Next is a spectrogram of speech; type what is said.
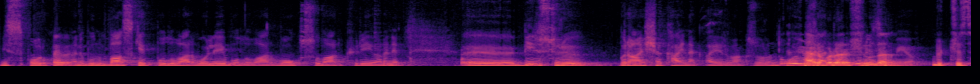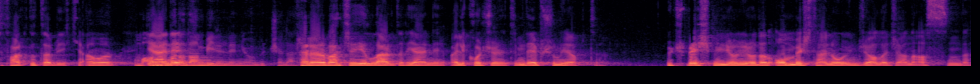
Bir spor kulübü. Evet. Hani bunun basketbolu var, voleybolu var, boksu var, küreği var. Hani e, bir sürü branşa kaynak ayırmak zorunda. O yüzden Her branşın da bütçesi farklı tabii ki ama, Ama yani paradan belirleniyor bütçeler. Fenerbahçe yıllardır yani Ali Koç yönetiminde hep şunu yaptı. 3-5 milyon eurodan 15 tane oyuncu alacağını aslında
